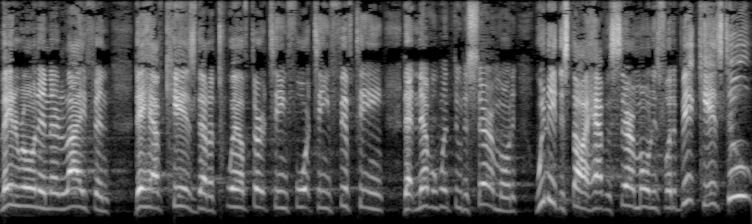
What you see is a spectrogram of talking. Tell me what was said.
later on in their life and they have kids that are 12, 13, 14, 15 that never went through the ceremony? We need to start having ceremonies for the big kids too.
